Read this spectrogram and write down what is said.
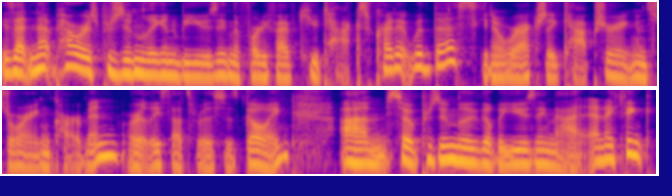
is that Net Power is presumably going to be using the 45Q tax credit with this. You know, we're actually capturing and storing carbon, or at least that's where this is going. Um, so presumably they'll be using that. And I think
